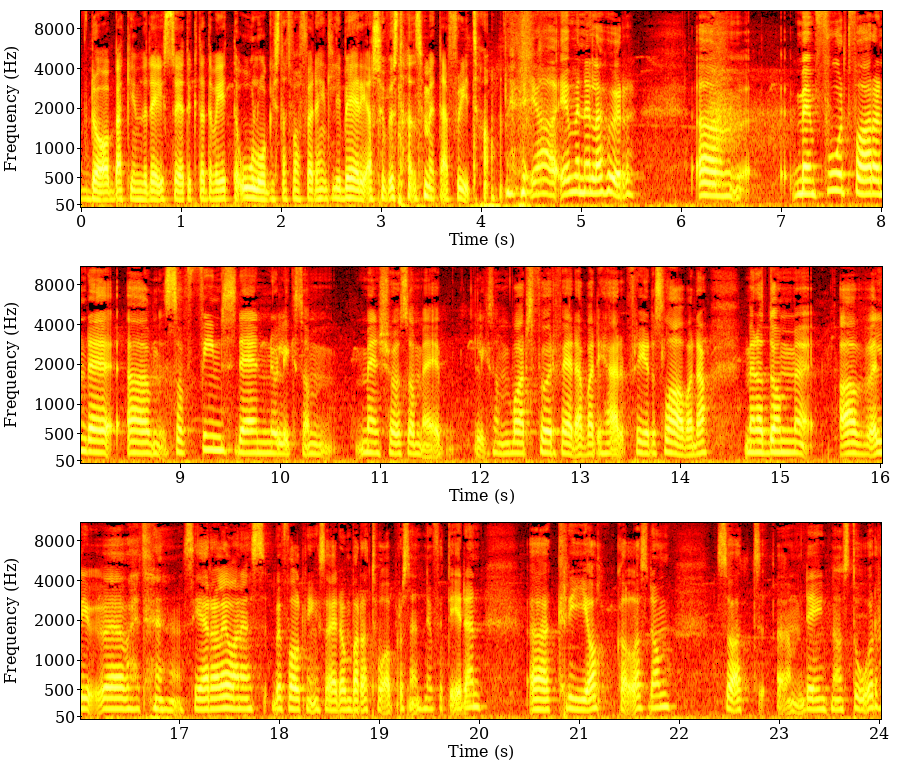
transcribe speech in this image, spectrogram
då back in the days så jag tyckte att det var jätteologiskt att varför är det inte Liberias huvudstad som heter Freetown. ja, men eller hur. Um, men fortfarande um, så finns det ännu liksom människor som är liksom vars förfäder var de här fria slavarna, men att de av vad heter, det, Sierra Leones befolkning så är de bara 2 procent nu för tiden. Uh, Krio kallas de, så att um, det är inte någon stor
